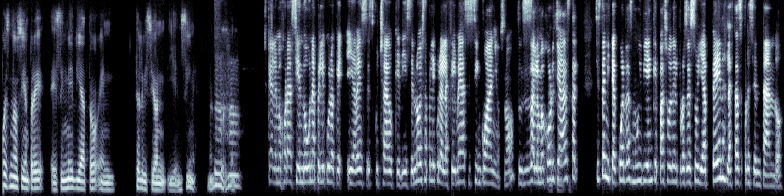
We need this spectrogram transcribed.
pues no siempre es inmediato en televisión y en cine, ¿no? Ejemplo. ujú. Que a lo mejor haciendo una película que ya habéis escuchado que dice, no, esa película la filmé hace cinco años, ¿no? Entonces a lo mejor ya está, ya está, ni te acuerdas muy bien qué pasó en el proceso y apenas la estás presentando.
